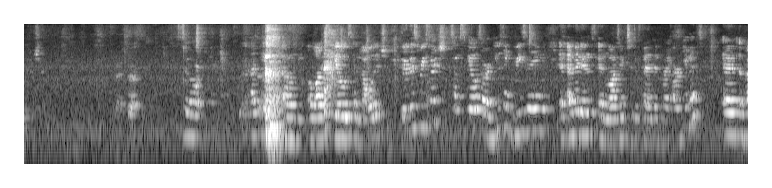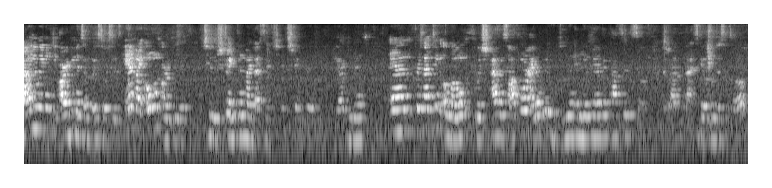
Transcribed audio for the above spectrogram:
literature. So I've gained um, a lot of skills and knowledge through this research. Some skills are using reasoning and evidence and logic to defend my argument, and evaluating the arguments of my sources and my own argument to strengthen my message and strengthen the argument. And presenting alone, which as a sophomore I don't really do in any of my other classes, so Got that skill in this as well.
